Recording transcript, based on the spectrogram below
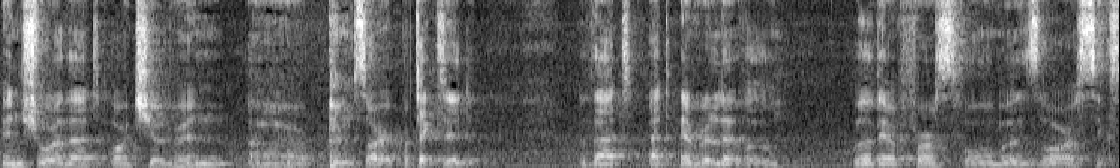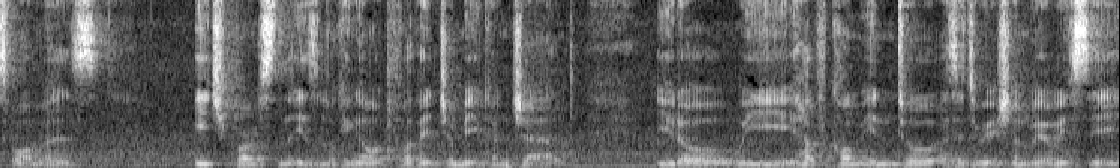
ensure that our children are sorry, protected, that at every level, whether they're first formers or sixth formers, each person is looking out for the Jamaican child you know, we have come into a situation where we say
